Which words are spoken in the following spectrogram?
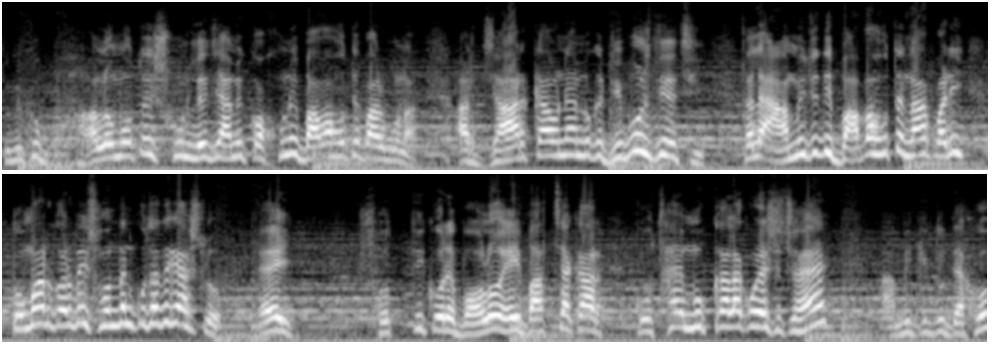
তুমি খুব ভালো মতোই শুনলে যে আমি কখনোই বাবা হতে পারব না। আর যার কারণে আমি ওকে ডিভোর্স দিয়েছি তাহলে আমি যদি বাবা হতে না পারি তোমার গর্ভে এই সন্তান কোথা থেকে আসলো? এই সত্যি করে বলো এই বাচ্চা কার? কোথায় মুখ কালা করে এসেছ হ্যাঁ? আমি কিন্তু দেখো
